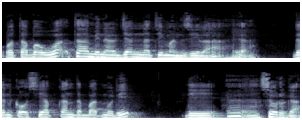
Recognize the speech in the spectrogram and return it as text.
Wa tabawwa'ta minal jannati manzila, ya. Dan kau siapkan tempatmu di di uh, surga.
